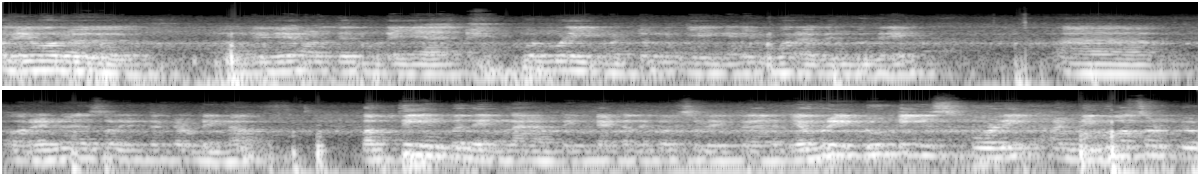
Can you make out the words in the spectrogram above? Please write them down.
ஒரே ஒரு விவேகானந்தனுடைய பொன்மொழியை மட்டும் இங்கே நினைவு கூற விரும்புகிறேன் அவர் என்ன சொல்லியிருக்காரு அப்படின்னா பக்தி என்பது என்ன? அப்படின்னு கேட்டதுக்கு சொல்லியிருக்காரு. Every duty is holy and devotion to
